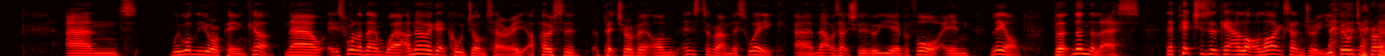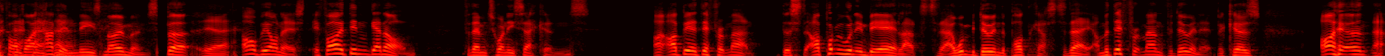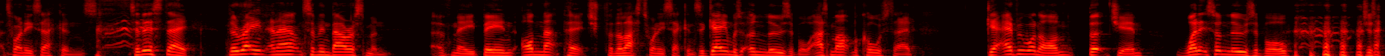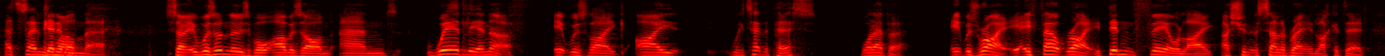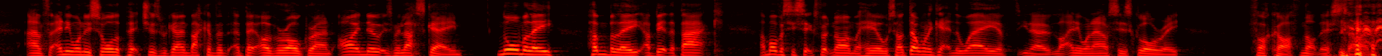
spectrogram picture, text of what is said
and we won the European Cup. Now, it's one of them where I know I get called John Terry. I posted a picture of it on Instagram this week. Um, that was actually the year before in Lyon. But nonetheless, they're pictures that get a lot of likes, Andrew. You build your profile by having these moments. But Yeah. I'll be honest, if I didn't get on for them 20 seconds, I- I'd be a different man. That's, I probably wouldn't even be here, lads, today. I wouldn't be doing the podcast today. I'm a different man for doing it because I earned that 20 seconds. to this day, there ain't an ounce of embarrassment of me being on that pitch for the last 20 seconds. The game was unlosable. As Mark McCall said, get everyone on but Jim. When it's unlosable, just Send get him him on. on there. So it was unlosable. I was on, and weirdly enough, it was like I we could take the piss, whatever. It was right. It, it felt right. It didn't feel like I shouldn't have celebrated like I did. And for anyone who saw the pictures, we're going back a, a bit over old ground. I knew it was my last game. Normally, humbly, I'd be at the back. I'm obviously six foot nine with heels, so I don't want to get in the way of you know like anyone else's glory. Fuck off, not this time.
